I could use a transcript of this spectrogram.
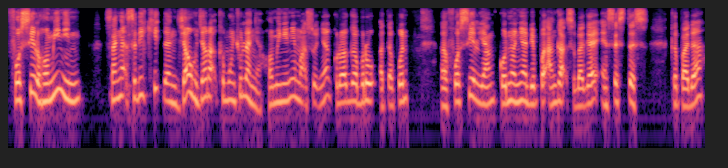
fosil hominin sangat sedikit dan jauh jarak kemunculannya. Hominin ini maksudnya keluarga beruk ataupun uh, fosil yang kononnya dianggap sebagai ancestors kepada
